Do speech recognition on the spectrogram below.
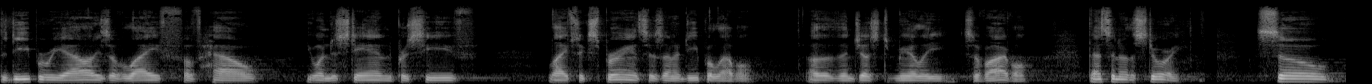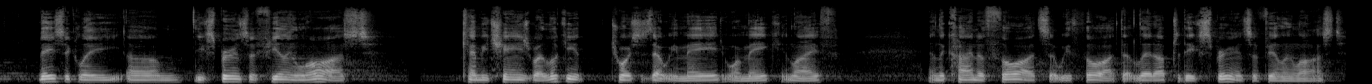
the deeper realities of life, of how you understand and perceive life's experiences on a deeper level, other than just merely survival, that's another story. So basically, um, the experience of feeling lost can be changed by looking at choices that we made or make in life and the kind of thoughts that we thought that led up to the experience of feeling lost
